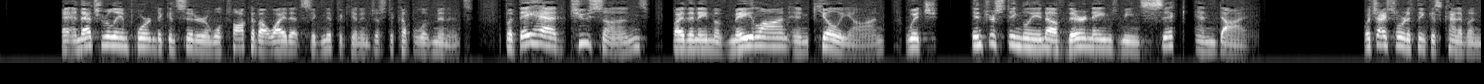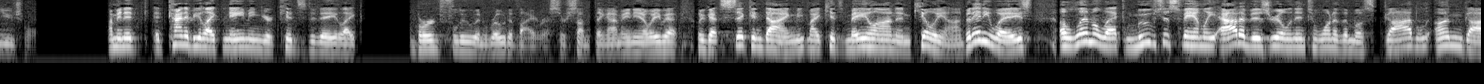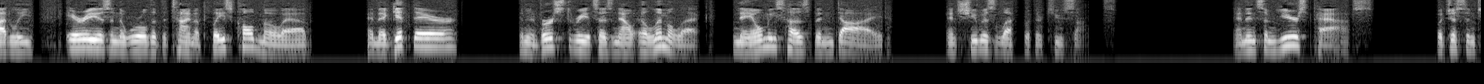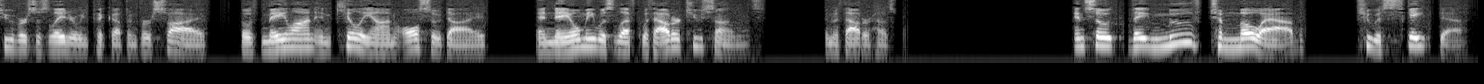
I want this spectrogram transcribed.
And that's really important to consider, and we'll talk about why that's significant in just a couple of minutes. But they had two sons by the name of Mahlon and Chilion, which, interestingly enough, their names mean sick and dying, which I sort of think is kind of unusual. I mean, it, it'd kind of be like naming your kids today like bird flu and rotavirus or something. I mean, you know, we've got, we've got sick and dying. Meet my kids Mahlon and Chilion. But anyways, Elimelech moves his family out of Israel and into one of the most godly, ungodly areas in the world at the time, a place called Moab. And they get there, and in verse 3 it says, Now Elimelech, Naomi's husband, died, and she was left with her two sons. And then some years pass, but just in two verses later we pick up in verse 5 both Mahlon and Chilion also died, and Naomi was left without her two sons and without her husband. And so they moved to Moab to escape death.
